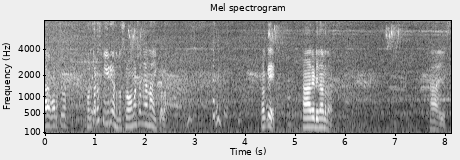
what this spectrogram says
ആ കുറച്ച് കുറച്ചുകൂടെ സ്പീഡ് കണ്ടോ സ്ലോ മോഷൻ ഞാൻ ആയിക്കോളാം. ഓക്കെ ആ റെഡി നടന്നോ? ആ യെസ്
